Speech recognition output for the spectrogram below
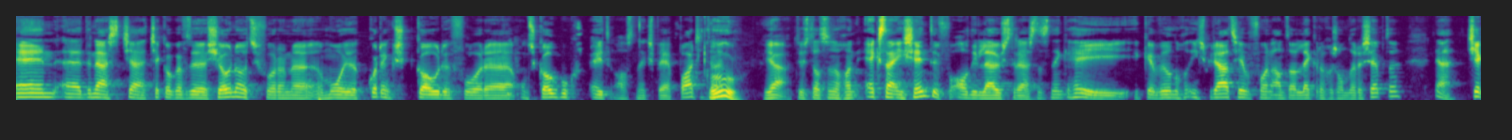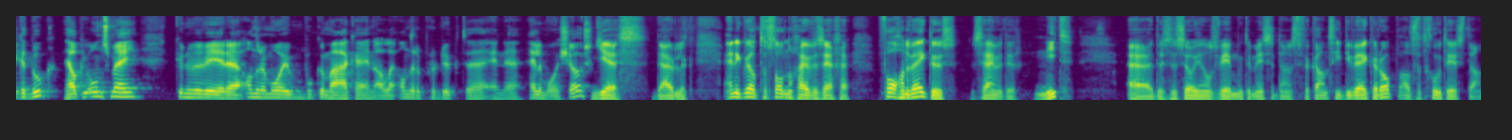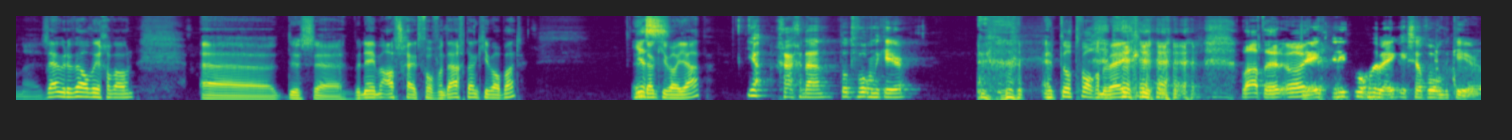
En uh, daarnaast, ja, check ook even de show notes voor een, een mooie kortingscode voor uh, ons kookboek Eet als een expert partytime. Oeh, ja. Dus dat is nog een extra incentive voor al die luisteraars. Dat ze denken, hey, ik wil nog inspiratie hebben voor een aantal lekkere gezonde recepten. Ja, check het boek, help je ons mee. Kunnen we weer andere mooie boeken maken en alle andere producten en hele mooie shows. Yes, duidelijk. En ik wil tot slot nog even zeggen, volgende week dus zijn we er niet. Uh, dus dan zul je ons weer moeten missen. Dan is het vakantie. Die week erop, als het goed is, dan uh, zijn we er wel weer gewoon. Uh, dus we nemen afscheid voor vandaag. Dankjewel Bart. En yes. dankjewel Jaap. Ja, graag gedaan. Tot de volgende keer. en tot volgende week. Later. Hoi. Nee, niet volgende week. Ik zeg volgende keer.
